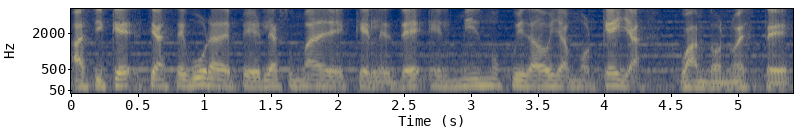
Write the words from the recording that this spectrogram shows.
así que se asegura de pedirle a su madre que les dé el mismo cuidado y amor que ella cuando no esté.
